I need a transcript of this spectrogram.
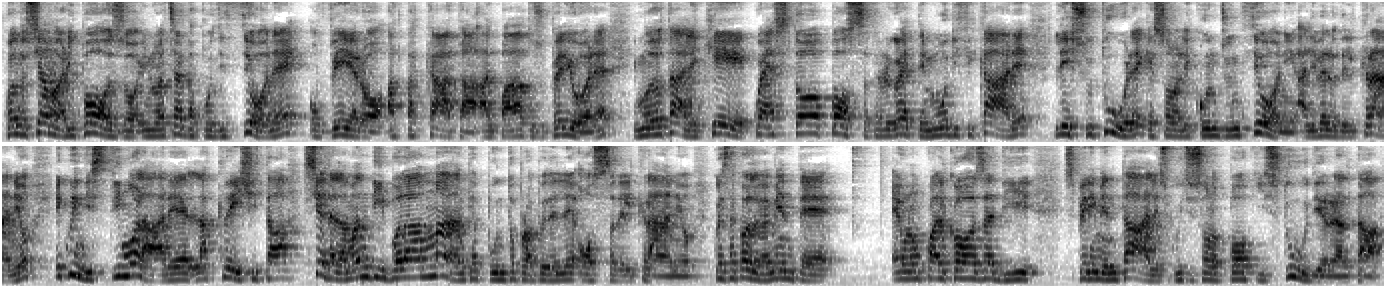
quando siamo a riposo in una certa posizione ovvero attaccata al palato superiore in modo tale che questo possa tra virgolette modificare le suture che sono le congiunzioni a livello del cranio e quindi stimolare la crescita sia della mandibola ma anche appunto proprio delle ossa del cranio. Questa cosa ovviamente è un qualcosa di sperimentale su cui ci sono pochi studi in realtà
